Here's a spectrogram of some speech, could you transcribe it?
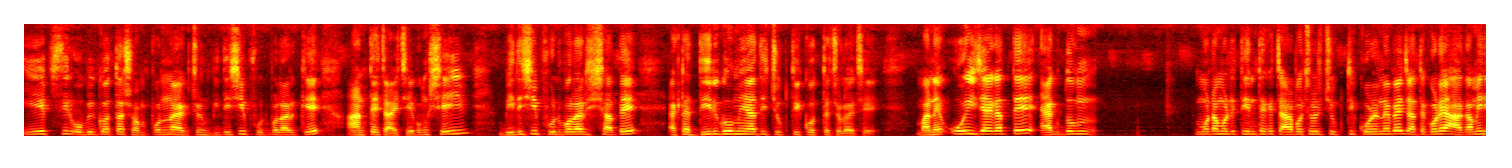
ইএফসির অভিজ্ঞতা সম্পন্ন একজন বিদেশি ফুটবলারকে আনতে চাইছে এবং সেই বিদেশি ফুটবলারের সাথে একটা দীর্ঘমেয়াদী চুক্তি করতে চলেছে। মানে ওই জায়গাতে একদম মোটামুটি তিন থেকে চার বছরের চুক্তি করে নেবে যাতে করে আগামী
